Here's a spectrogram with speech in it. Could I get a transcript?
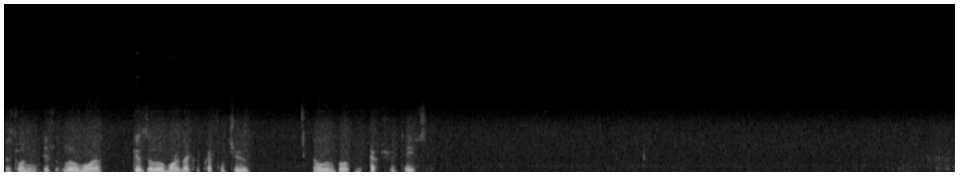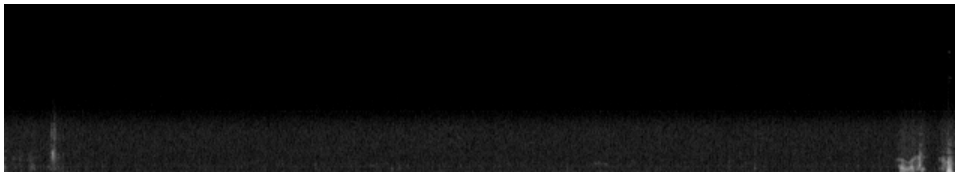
This one is a little more, gives a little more like the pretzel chew, and a little bit extra taste. I like it.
